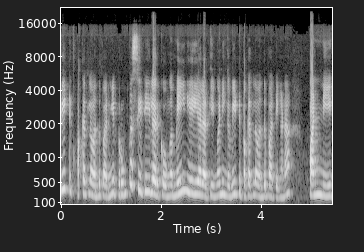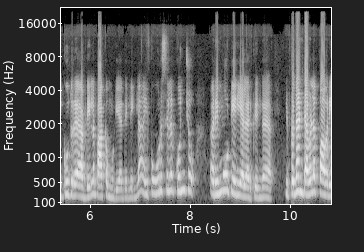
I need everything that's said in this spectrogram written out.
வீட்டுக்கு பக்கத்தில் வந்து பாருங்கள் இப்போ ரொம்ப சிட்டியில் இருக்கவங்க மெயின் ஏரியாவில் இருக்கீங்க நீங்கள் வீட்டு பக்கத்தில் வந்து பார்த்தீங்கன்னா பன்னி குதிரை அப்படிலாம் பார்க்க முடியாது இல்லைங்களா? இப்போ ஒரு சிலர் கொஞ்சம் ரிமோட் ஏரியாவில் இருக்குங்க. இப்போ தான் டெவலப் ஆகிற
